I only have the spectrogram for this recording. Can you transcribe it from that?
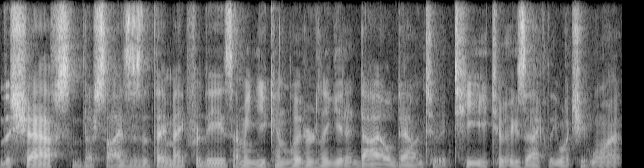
The shafts, the sizes that they make for these, I mean, you can literally get it dialed down to a T to exactly what you want.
